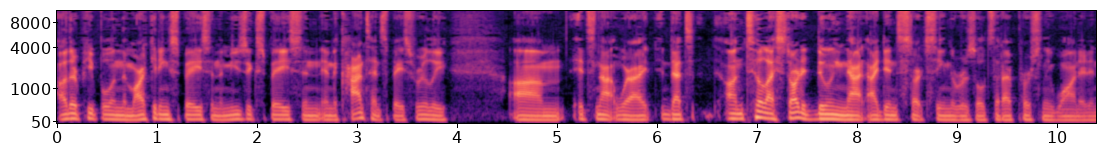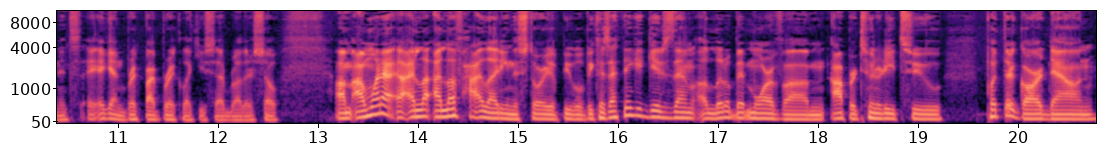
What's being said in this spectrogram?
other people in the marketing space, in the music space, and in the content space, really, um, it's not where I. That's until I started doing that, I didn't start seeing the results that I personally wanted, and it's again brick by brick, like you said, brother. So. Um, I want to. I, lo- I love highlighting the story of people because I think it gives them a little bit more of um, opportunity to put their guard down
